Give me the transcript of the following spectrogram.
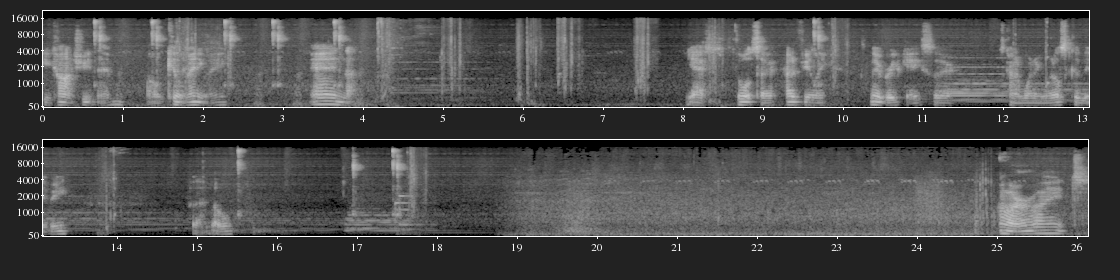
You can't shoot them. I'll kill them anyway. And that. Yes, thought so. Had a feeling. No briefcase, so I was kind of wondering what else could there be for that level. Alright.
